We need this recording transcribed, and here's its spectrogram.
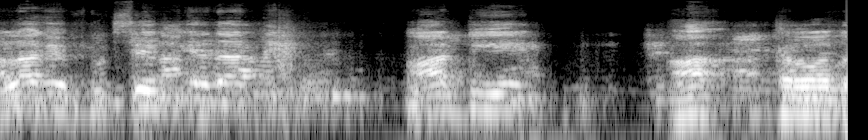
అలాగే ఫుడ్ సేఫ్టీ అథారిటీ ఆర్టీఏ తర్వాత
